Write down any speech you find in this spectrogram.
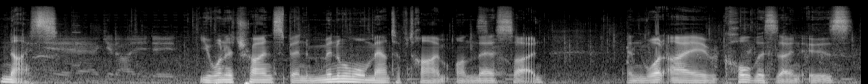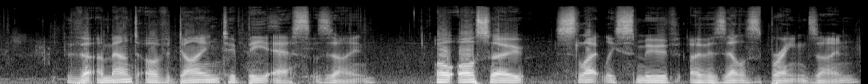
Nice. You want to try and spend a minimal amount of time on their side. And what I call this zone is the amount of dying to BS zone. Or also slightly smooth overzealous brain zone.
